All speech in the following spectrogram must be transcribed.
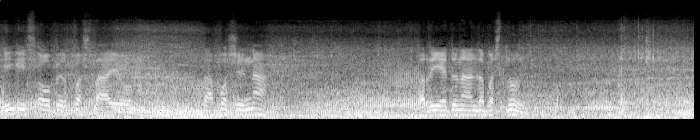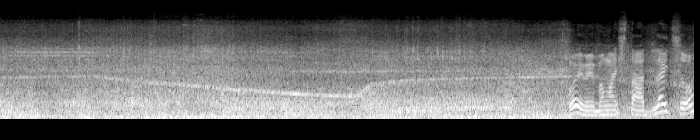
i-east overpass tayo. Tapos yun na Carriedo na ang labas nun Uy, may mga stud lights oh.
